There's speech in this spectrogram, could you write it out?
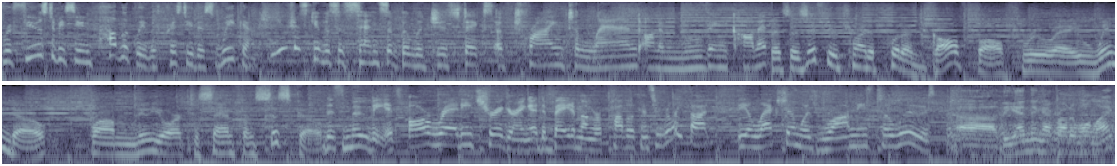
refused to be seen publicly with Christie this weekend. Can you just give us a sense of the logistics of trying to land on a moving comet? It's as if you're trying to put a golf ball through a window from New York to San Francisco. This movie, it's already triggering a debate among Republicans who really thought the election was Romney's to lose. Uh, the ending I probably won't like.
